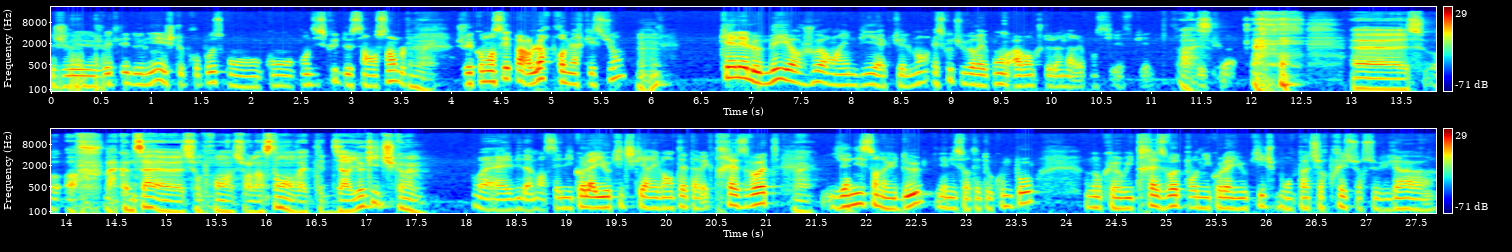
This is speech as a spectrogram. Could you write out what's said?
Je vais, je vais te les donner et je te propose qu'on discute de ça ensemble. Je vais commencer par leur première question. Mhm. Quel est le meilleur joueur en NBA actuellement? Est-ce que tu veux répondre avant que je te donne la réponse ESPN ah, euh, oh, bah Comme ça, euh, si on prend sur l'instant, on va peut-être dire Jokic quand même. Ouais, évidemment. C'est Nicolas Jokic qui arrive en tête avec 13 votes. Yanis en a eu deux. Yanis au Kumpo. Donc, euh, oui, 13 votes pour Nicolas Jokic. Bon, pas de surprise sur celui-là.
